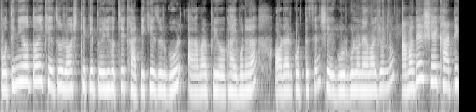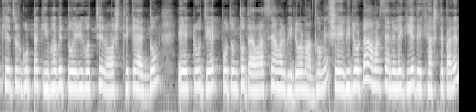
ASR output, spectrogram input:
প্রতিনিয়তই খেজুর রস থেকে তৈরি হচ্ছে খাঁটি খেজুর গুড়। আর আমার প্রিয় ভাই বোনেরা অর্ডার করতেছেন সেই গুড়গুলো নেওয়ার জন্য। আমাদের সেই খাঁটি খেজুর গুড়টা কীভাবে তৈরি হচ্ছে রস থেকে একদম এ টু জেড পর্যন্ত দেওয়া আছে আমার ভিডিওর মাধ্যমে। সেই ভিডিওটা আমার চ্যানেলে গিয়ে দেখে আসতে পারেন।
